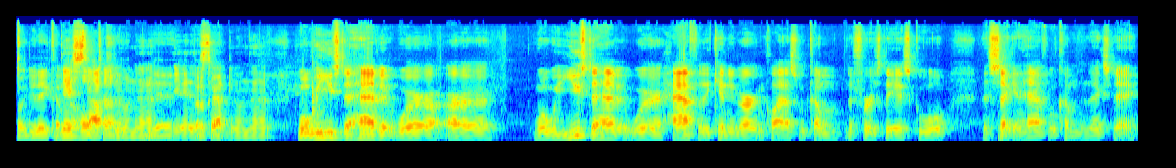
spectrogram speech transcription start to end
or do they come they the whole time? doing that. Yeah, yeah they okay. stopped doing that. Well, we used to have it where our well, we used to have it where half of the kindergarten class would come the first day of school, the second half would come the next day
